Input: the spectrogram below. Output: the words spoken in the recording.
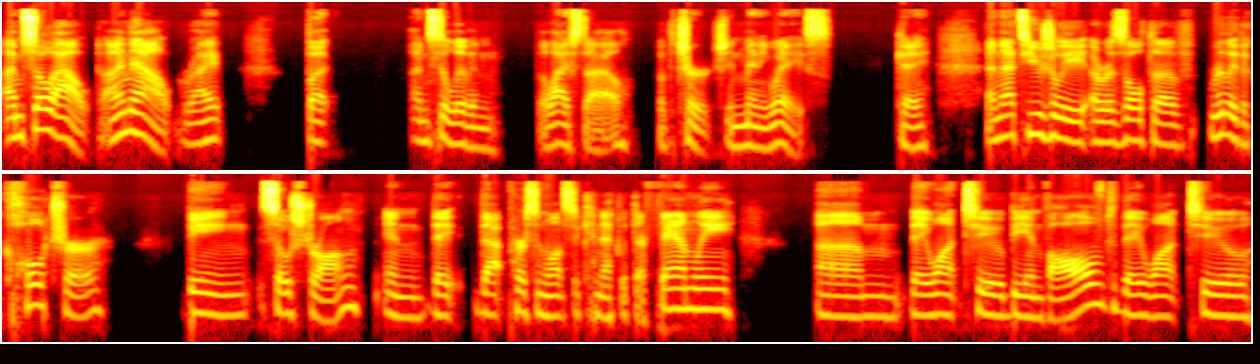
I'm so out. I'm out, right? But I'm still living the lifestyle of the church in many ways. Okay. And that's usually a result of really the culture being so strong and they that person wants to connect with their family um they want to be involved they want to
